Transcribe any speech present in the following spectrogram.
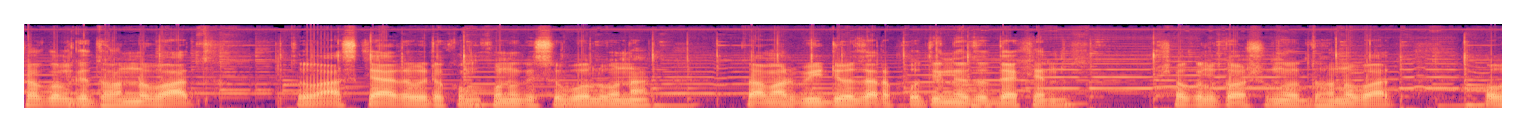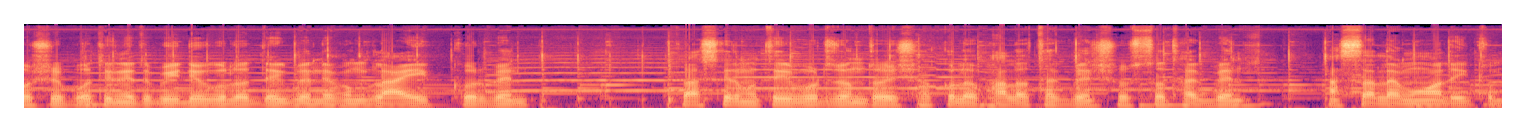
সকলকে ধন্যবাদ। তো আজকে আর ওইরকম কোনো কিছু বলব না। তো আমার ভিডিও যারা প্রতিনিয়ত দেখেন, সকলকে অসংখ্য ধন্যবাদ। অবশ্যই প্রতিনিয়ত ভিডিওগুলো দেখবেন এবং লাইক করবেন। তো আজকের মতো এই পর্যন্ত সকলে ভালো থাকবেন, সুস্থ থাকবেন। আসসালামু আলাইকুম।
